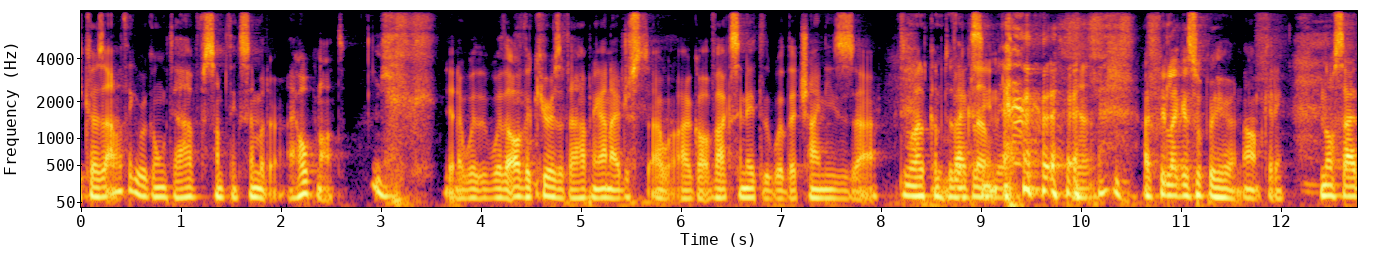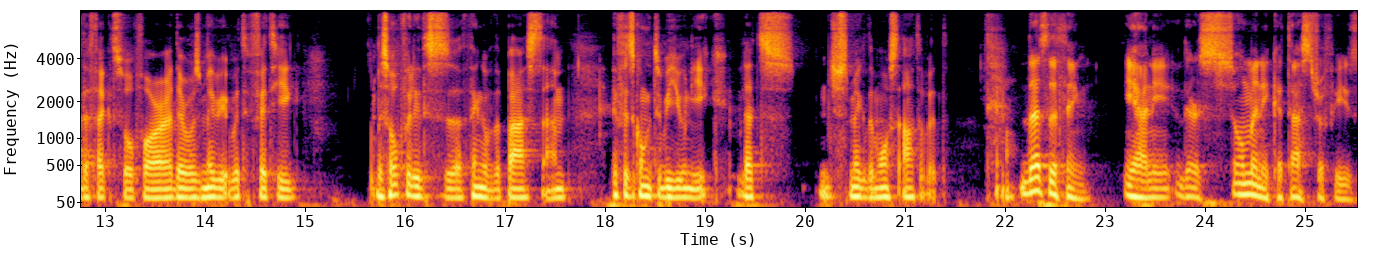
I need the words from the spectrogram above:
because I don't think we're going to have something similar. I hope not. you know, with with all the cures that are happening, and I just I, I got vaccinated with the Chinese. Uh, Welcome to Vaccine. the club. Yeah. I feel like a superhero. No, I'm kidding. No side effects so far. There was maybe a bit of fatigue, but hopefully this is a thing of the past. And if it's going to be unique, let's just make the most out of it. That's the thing. Yani, there's so many catastrophes.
